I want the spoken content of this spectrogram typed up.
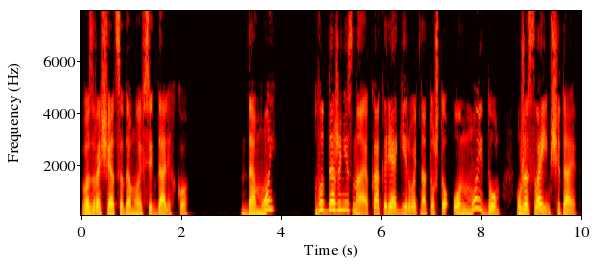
Возвращаться домой всегда легко. Домой? Вот даже не знаю, как реагировать на то, что он мой дом уже своим считает.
